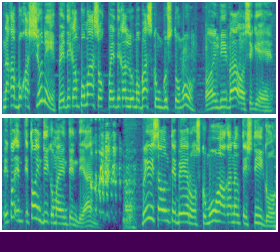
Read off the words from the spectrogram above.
nakabukas yun eh. Pwede kang pumasok, pwede kang lumabas kung gusto mo. O hindi ba? O sige. Ito, ito hindi ko maintindihan. Risa Ontiveros, kumuha ka ng testigo,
